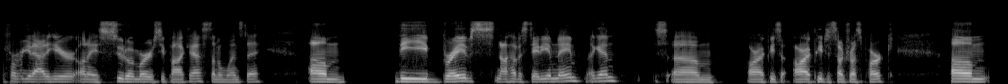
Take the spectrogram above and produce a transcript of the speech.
before we get out of here on a pseudo emergency podcast on a Wednesday. Um, the Braves now have a stadium name again. Um, RIP, to- RIP to SunTrust Park. Um,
